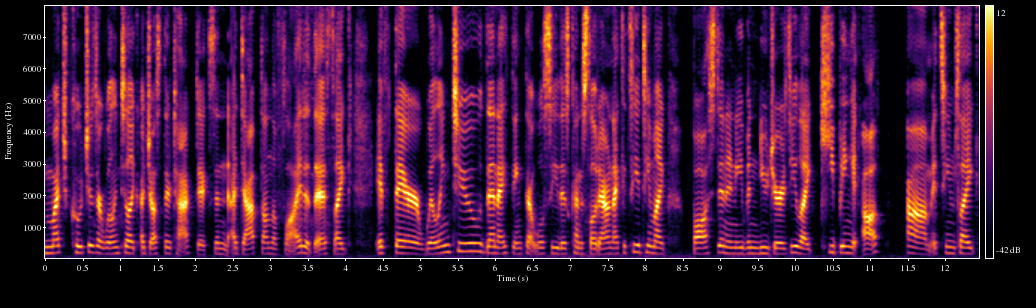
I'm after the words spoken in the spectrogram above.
much coaches are willing to like adjust their tactics and adapt on the fly to this. Like if they're willing to, then I think that we'll see this kind of slow down. I could see a team like Boston and even New Jersey like keeping it up. Um, it seems like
